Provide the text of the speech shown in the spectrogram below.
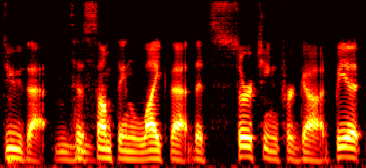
do that to mm-hmm. something like that that's searching for God. Be it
